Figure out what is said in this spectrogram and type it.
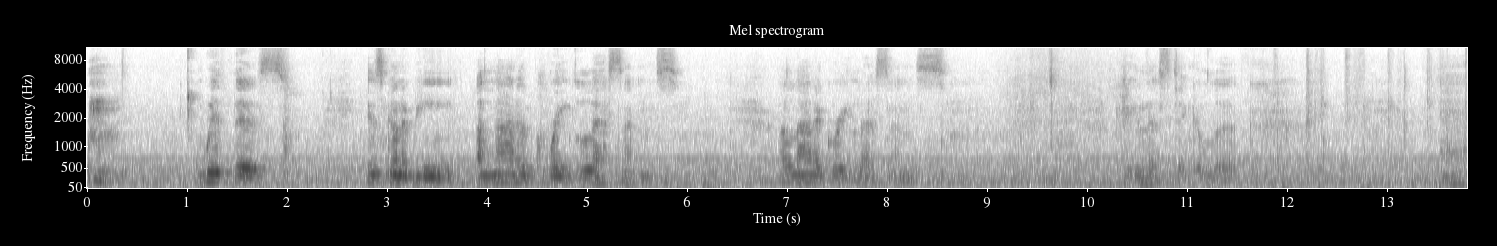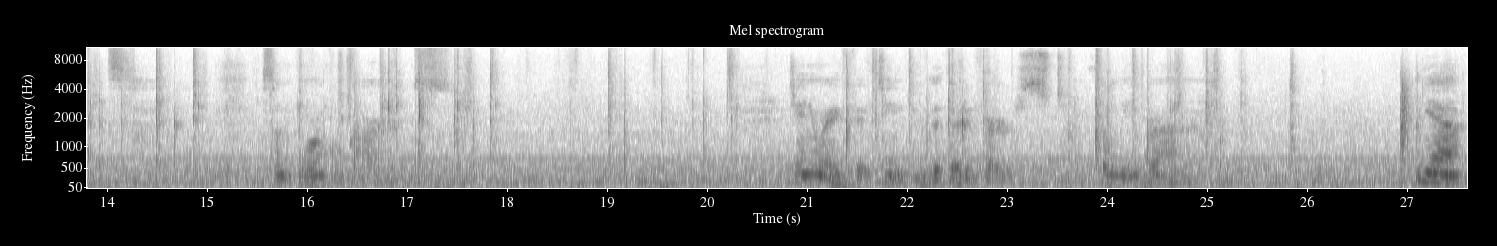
with this, is going to be a lot of great lessons. A lot of great lessons. Okay, let's take a look at some oracle cards. January 15th through the 31st for Libra. Yeah,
